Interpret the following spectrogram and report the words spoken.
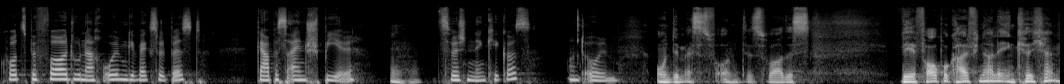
Kurz bevor du nach Ulm gewechselt bist, gab es ein Spiel zwischen den Kickers und Ulm. Und im SSV, und das war das WFV-Pokalfinale in Kirchheim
